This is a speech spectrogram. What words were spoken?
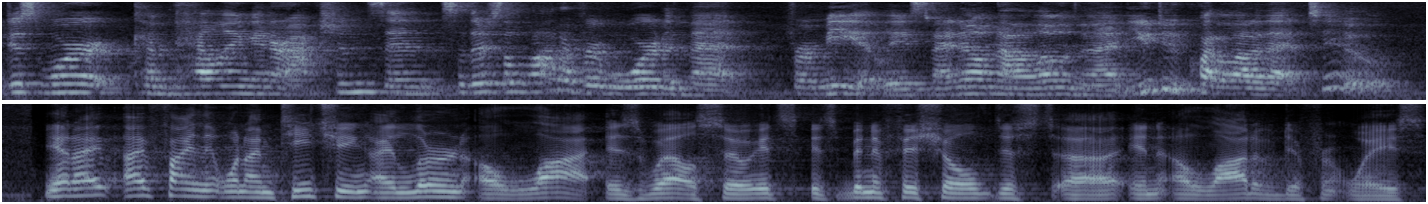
just more compelling interactions. And so there's a lot of reward in that, for me at least. And I know I'm not alone in that. You do quite a lot of that too. Yeah, and I, I, find that when I'm teaching, I learn a lot as well. So it's, it's beneficial just uh, in a lot of different ways.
